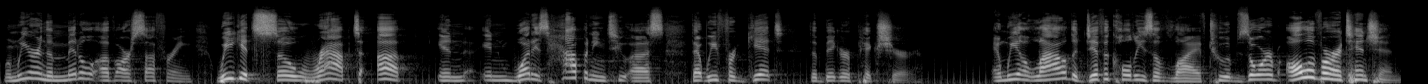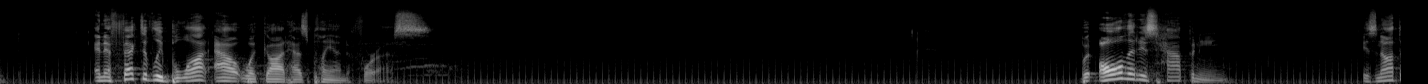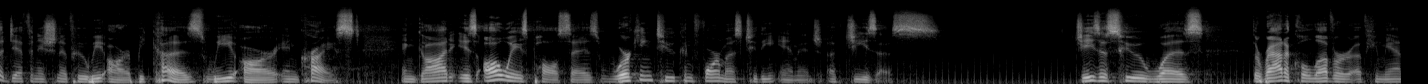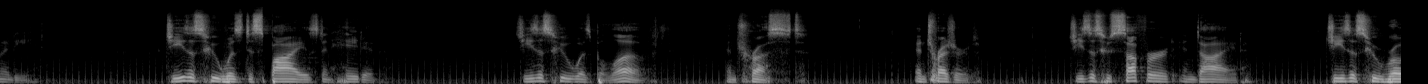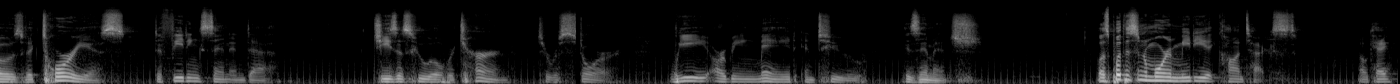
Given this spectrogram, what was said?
when we are in the middle of our suffering, we get so wrapped up in, in what is happening to us that we forget the bigger picture. And we allow the difficulties of life to absorb all of our attention and effectively blot out what God has planned for us. But all that is happening is not the definition of who we are because we are in Christ. And God is always, Paul says, working to conform us to the image of Jesus. Jesus, who was the radical lover of humanity. Jesus, who was despised and hated. Jesus, who was beloved and trust and treasured. Jesus, who suffered and died. Jesus, who rose victorious defeating sin and death. Jesus, who will return to restore. We are being made into his image. Let's put this in a more immediate context, okay?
